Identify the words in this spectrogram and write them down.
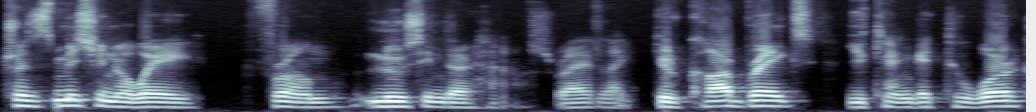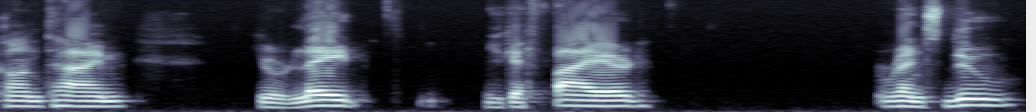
transmission away from losing their house, right? Like your car breaks, you can't get to work on time, you're late, you get fired, rent's due,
